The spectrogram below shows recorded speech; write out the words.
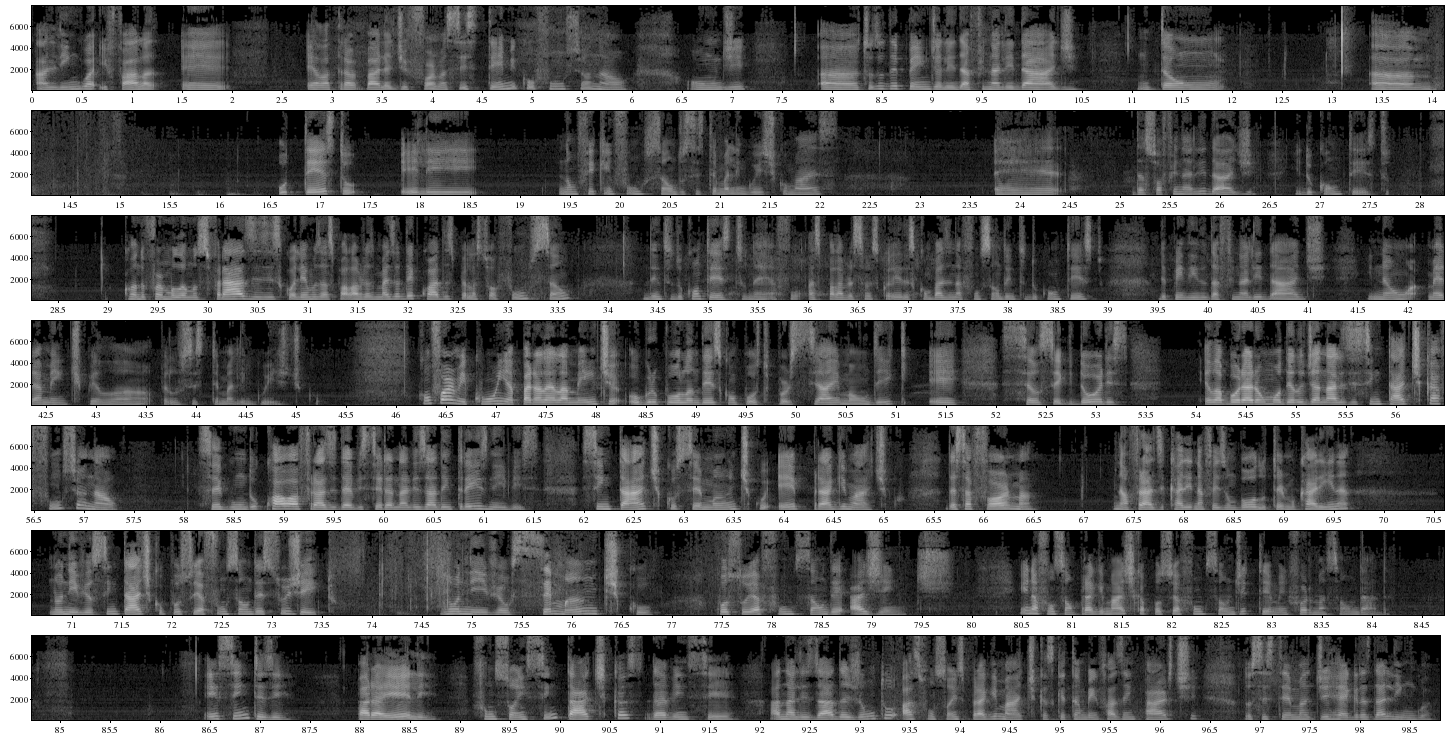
a língua e fala é, ela trabalha de forma sistêmico-funcional, onde uh, tudo depende ali da finalidade. Então, uh, o texto ele não fica em função do sistema linguístico, mas é, da sua finalidade e do contexto. Quando formulamos frases, escolhemos as palavras mais adequadas pela sua função dentro do contexto, né? As palavras são escolhidas com base na função dentro do contexto, dependendo da finalidade e não meramente pela, pelo sistema linguístico. Conforme Cunha, paralelamente, o grupo holandês composto por Simon Dick e seus seguidores elaboraram um modelo de análise sintática funcional, segundo o qual a frase deve ser analisada em três níveis: sintático, semântico e pragmático. Dessa forma, na frase Karina fez um bolo, o termo Karina, no nível sintático, possui a função de sujeito. No nível semântico, possui a função de agente. E na função pragmática, possui a função de tema, informação dada. Em síntese, para ele, funções sintáticas devem ser analisada junto às funções pragmáticas, que também fazem parte do sistema de regras da língua.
